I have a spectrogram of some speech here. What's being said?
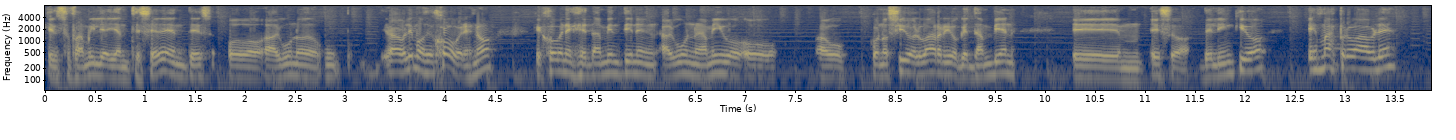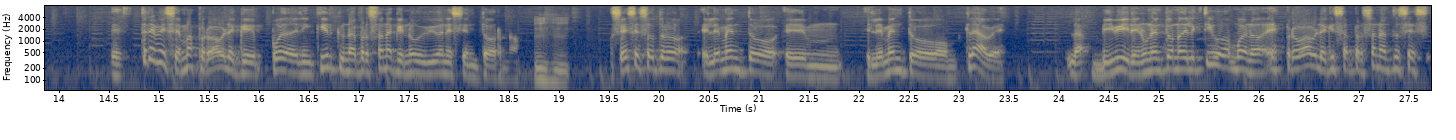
que en su familia hay antecedentes o alguno, hablemos de jóvenes, ¿no? Que jóvenes que también tienen algún amigo o, conocido del barrio que también eh, eso delinquió, es más probable, es tres veces más probable que pueda delinquir que una persona que no vivió en ese entorno. O sea, ese es otro elemento, elemento clave vivir en un entorno delictivo, bueno, es probable que esa persona, entonces,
